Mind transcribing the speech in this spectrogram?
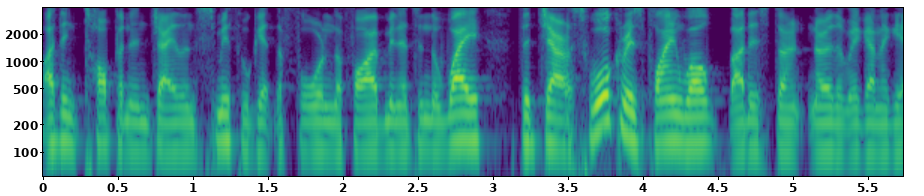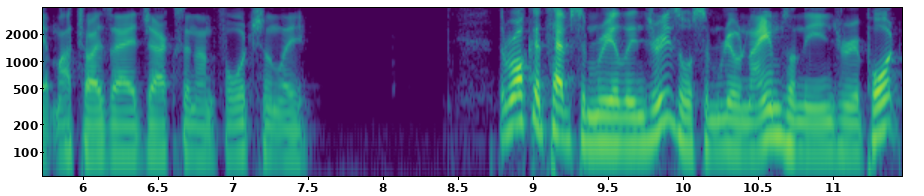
I think Toppin and Jalen Smith will get the four and the five minutes in the way that Jarace Walker is playing. Well, I just don't know that we're going to get much Isaiah Jackson, unfortunately. The Rockets have some real injuries or some real names on the injury report.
